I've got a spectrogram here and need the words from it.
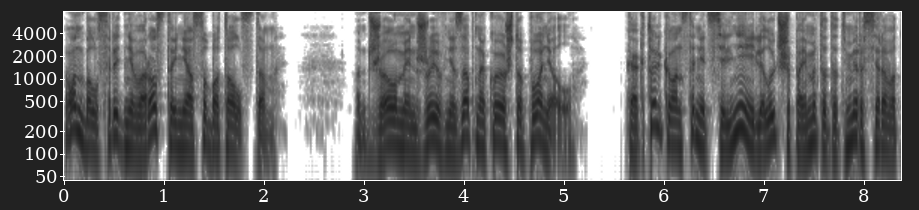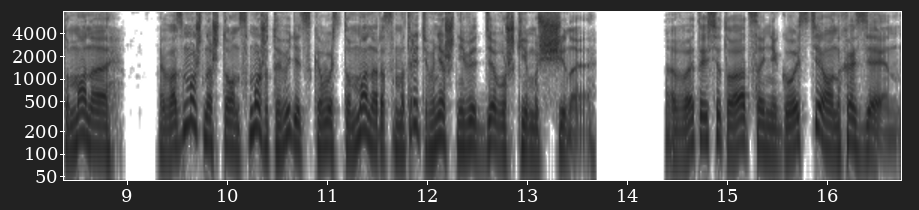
он был среднего роста и не особо толстым. Джоу Минджуй внезапно кое-что понял. Как только он станет сильнее или лучше поймет этот мир серого тумана, возможно, что он сможет увидеть сквозь туман и рассмотреть внешний вид девушки и мужчины. В этой ситуации не гость, а он хозяин.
